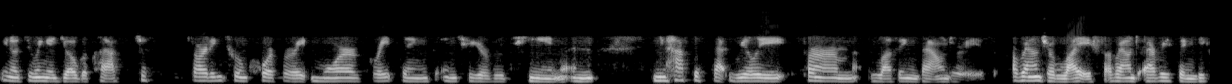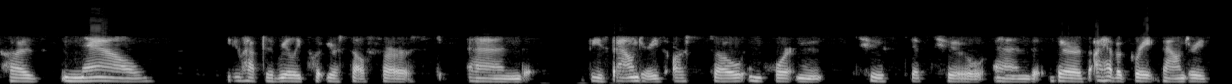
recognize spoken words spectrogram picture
you know, doing a yoga class, just starting to incorporate more great things into your routine. And, and you have to set really firm, loving boundaries around your life, around everything, because now you have to really put yourself first. And these boundaries are so important to stick to. And there's, I have a great boundaries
